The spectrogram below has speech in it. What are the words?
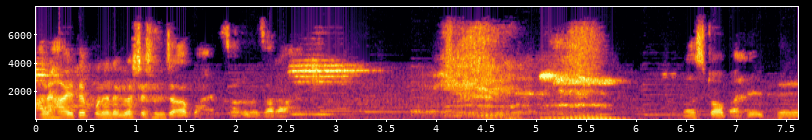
आणि हा इथे पुणे रेल्वे स्टेशनच्या बाहेरचा नजारा आहे. बस स्टॉप आहे इथे.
